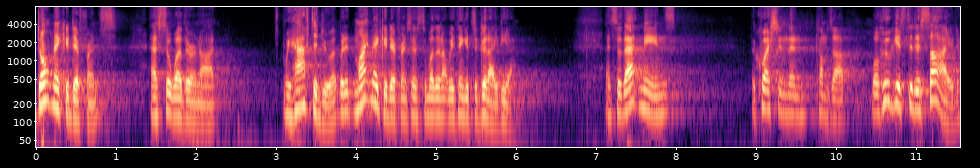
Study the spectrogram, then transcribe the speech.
don't make a difference as to whether or not we have to do it, but it might make a difference as to whether or not we think it's a good idea. And so that means the question then comes up well, who gets to decide?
